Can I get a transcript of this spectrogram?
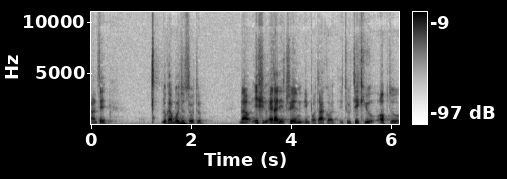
and say, look, I'm going to Soto. Now, if you enter the train in Port Harcourt, it will take you up to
